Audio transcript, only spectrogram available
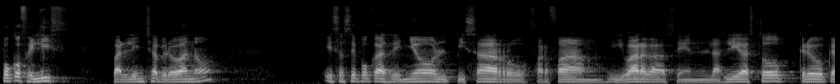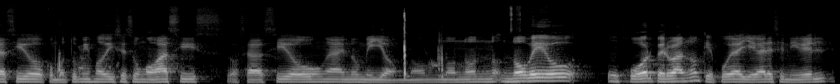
poco feliz para el hincha peruano, esas épocas de Ñol, Pizarro, Farfán y Vargas en las ligas top, creo que ha sido, como tú mismo dices, un oasis, o sea, ha sido una en un millón. No, no, no, no, no veo un jugador peruano que pueda llegar a ese nivel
